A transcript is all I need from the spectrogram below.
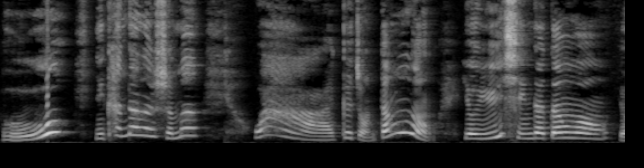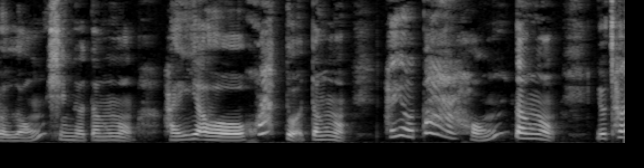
哦，你看到了什么？”哇，各种灯笼，有鱼形的灯笼，有龙形的灯笼，还有花朵灯笼，还有大红灯笼，有长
